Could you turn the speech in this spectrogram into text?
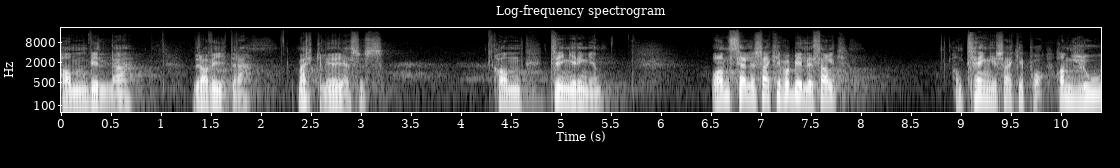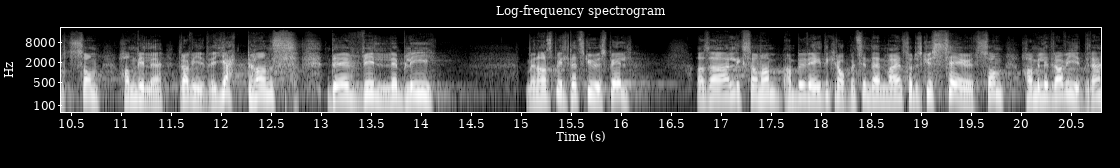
han ville dra videre. Merkelige Jesus. Han tvinger ingen. Og Han selger seg ikke på billigsalg. Han trenger seg ikke på. Han lot som han ville dra videre. Hjertet hans, det ville bli. Men han spilte et skuespill. Altså, liksom, han, han bevegde kroppen sin den veien, så det skulle se ut som han ville dra videre.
